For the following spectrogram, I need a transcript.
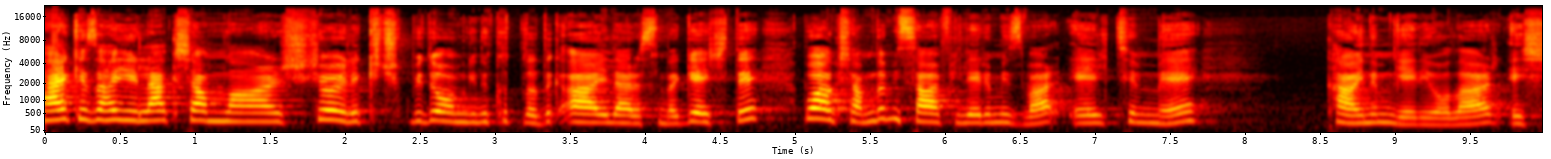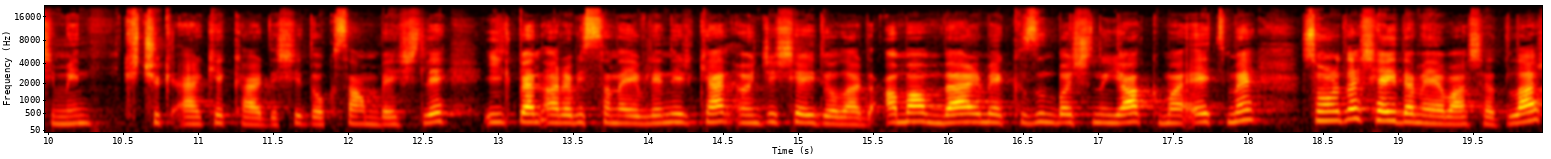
Herkese hayırlı akşamlar. Şöyle küçük bir doğum günü kutladık. Aile arasında geçti. Bu akşam da misafirlerimiz var. Eltim ve kaynım geliyorlar. Eşimin küçük erkek kardeşi 95'li. İlk ben Arabistan'a evlenirken önce şey diyorlardı. Aman verme kızın başını yakma etme. Sonra da şey demeye başladılar.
